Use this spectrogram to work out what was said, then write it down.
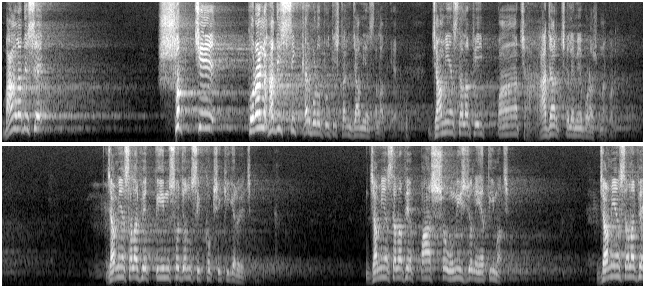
বাংলাদেশে সবচেয়ে কোরআন হাদিস শিক্ষার বড় প্রতিষ্ঠান জামিয়া সালাফিয়া। জামিয়া সালাফিয়া পাঁচ হাজার ছেলে মেয়ে পড়াশোনা করে। জামিয়া সালাফিয়া তিনশো জন শিক্ষক, শিক্ষিকা রয়েছে। জামিয়া সালাফে পাঁচশো উনিশ জন এতিম আছে। জামিয়া সালাফে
